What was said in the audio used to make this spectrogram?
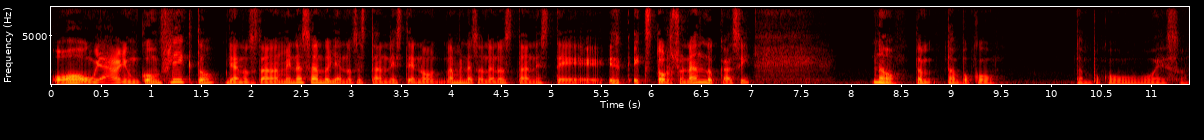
Oh, ya hay un conflicto, ya nos están amenazando, ya nos están, este, no amenazando, ya nos están, este, extorsionando casi. No, tampoco, tampoco hubo eso.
